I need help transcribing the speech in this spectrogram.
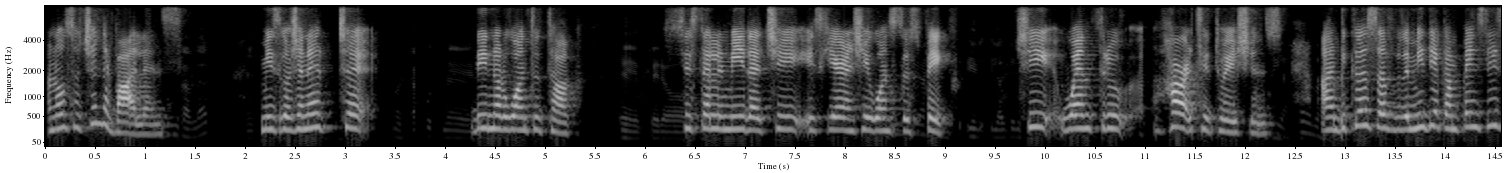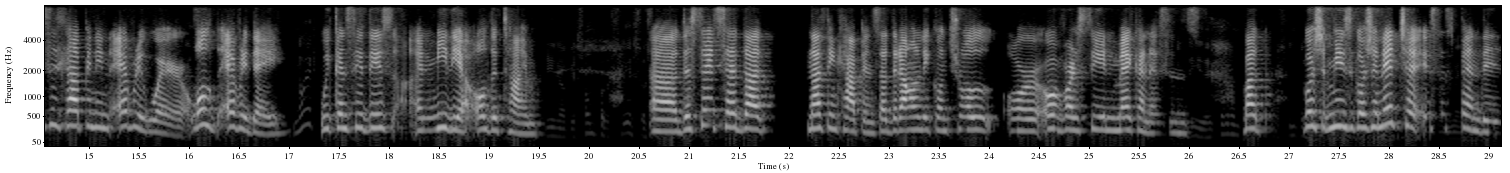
and also gender violence. Ms. Goyeneche did not want to talk. She's telling me that she is here and she wants to speak. She went through hard situations. And because of the media campaigns, this is happening everywhere, all every day. We can see this in media all the time. Uh, the state said that nothing happens, that there are only control or overseeing mechanisms. But Ms. Goyeneche is suspended,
